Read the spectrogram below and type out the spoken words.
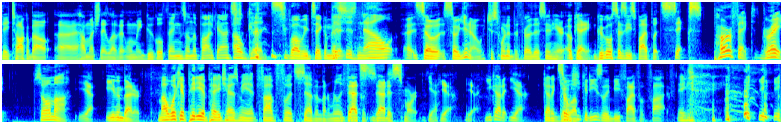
they talk about uh, how much they love it when we Google things on the podcast. Oh, good. While we take a minute. This is now Uh, so so you know, just wanted to throw this in here. Okay, Google says he's five foot six. perfect. Great. So am I. Yeah, even better. My Wikipedia page has me at five foot seven, but I'm really five That's that is smart. Yeah. yeah, yeah. You got it. Yeah. Got to go So up. he could easily be five foot five. yeah.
